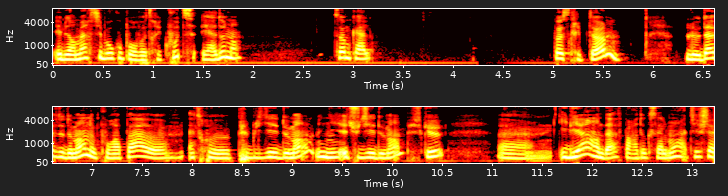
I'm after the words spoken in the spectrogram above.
Eh bien, merci beaucoup pour votre écoute et à demain. Cal. Postscriptum. Le DAF de demain ne pourra pas euh, être publié demain, ni étudié demain, puisque euh, il y a un DAF paradoxalement à Tisha.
